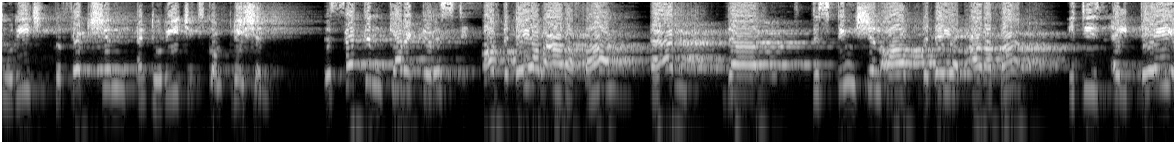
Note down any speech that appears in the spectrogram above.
to reach perfection and to reach its completion. The second characteristic of the day of Arafah and the distinction of the day of Arafah, it is a day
